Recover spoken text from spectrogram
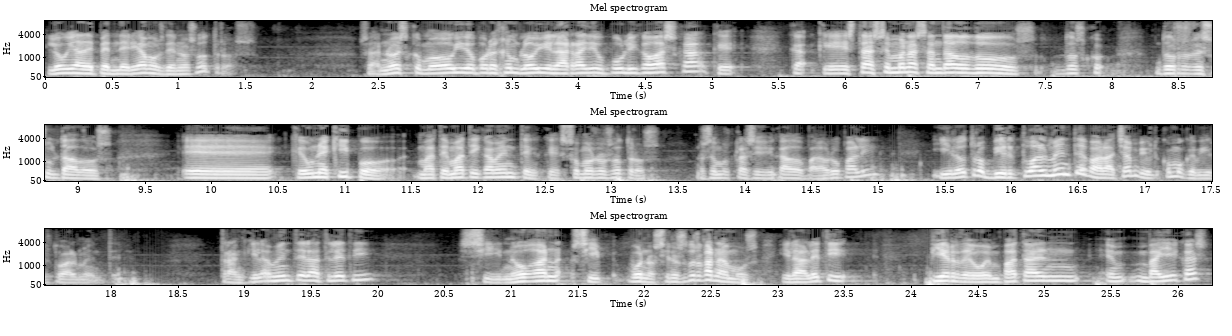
Y luego ya dependeríamos de nosotros. O sea, no es como he oído, por ejemplo, hoy en la radio pública vasca, que, que, esta semana se han dado dos, dos, dos resultados. Eh, que un equipo, matemáticamente, que somos nosotros, nos hemos clasificado para la Europa League, y el otro virtualmente para la Champions. ¿Cómo que virtualmente? Tranquilamente el Atleti, si no gana, si, bueno, si nosotros ganamos y el Atleti pierde o empata en, en Vallecas,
